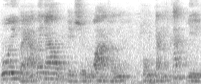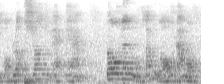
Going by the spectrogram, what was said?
vui vẻ với nhau thì sự hòa thuận cũng chẳng khác gì một lớp sơn đẹp đẽ tô lên một tấm gỗ đã mục.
